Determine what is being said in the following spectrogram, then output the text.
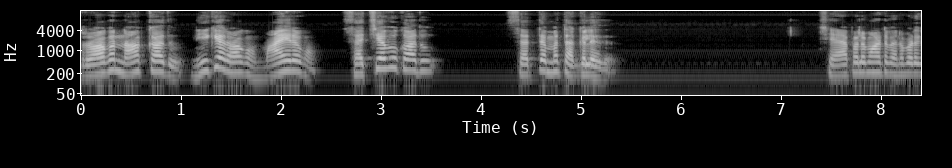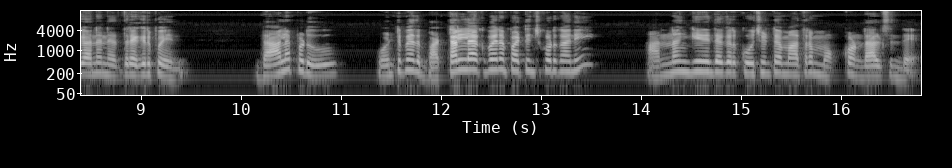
రోగం నాకు కాదు నీకే రోగం మాయ రోగం. సత్యవు కాదు. సత్యమ్మ తగ్గలేదు. చేపల మాట వినబడగానే నిద్ర ఎగిరిపోయింది. దాలప్పుడు ఒంటి మీద బట్టలు లేకపోయినా పట్టించుకోడు కానీ అన్నం గిని దగ్గర కూర్చుంటే మాత్రం మొక్క ఉండాల్సిందే.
